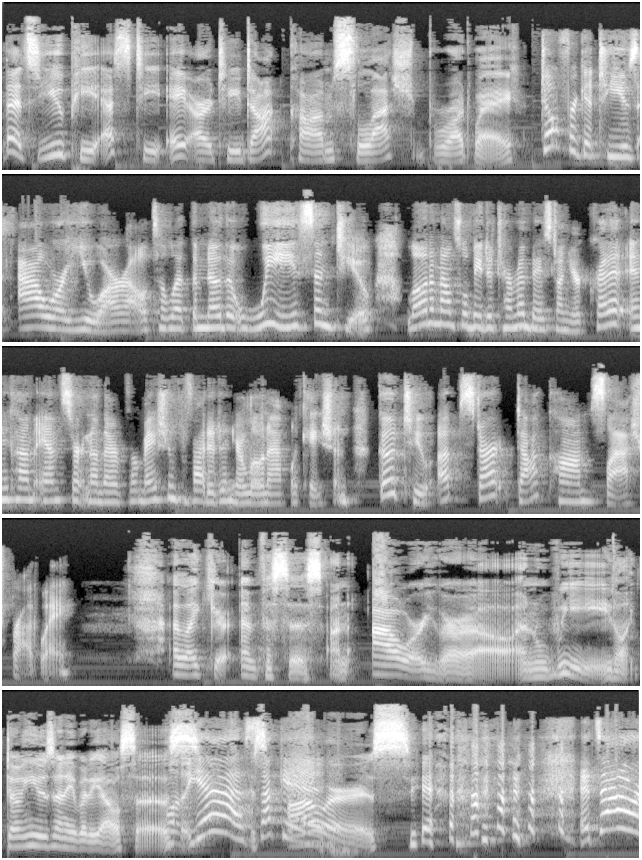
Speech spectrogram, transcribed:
That's U-P-S-T-A-R-T dot com slash Broadway. Don't forget to use our URL to let them know that we sent to you. Loan amounts will be determined based on your credit, income, and certain other information provided in your loan application. Go to upstart.com slash Broadway. I like your emphasis on our URL and we. Like, don't use anybody else's. Well, yeah, it's suck it. Ours. Yeah. it's our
